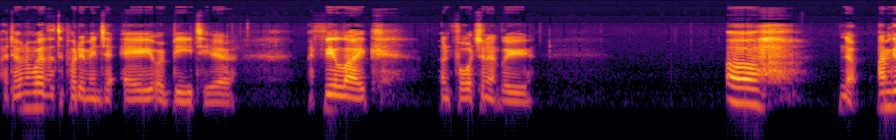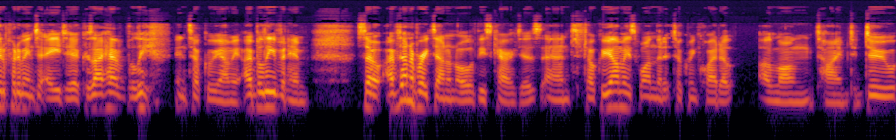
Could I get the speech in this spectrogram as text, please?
I don't know whether to put him into A or B tier. I feel like, unfortunately, uh, I'm going to put him into A tier because I have belief in Tokoyami. I believe in him. So I've done a breakdown on all of these characters, and Tokoyami is one that it took me quite a, a long time to do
